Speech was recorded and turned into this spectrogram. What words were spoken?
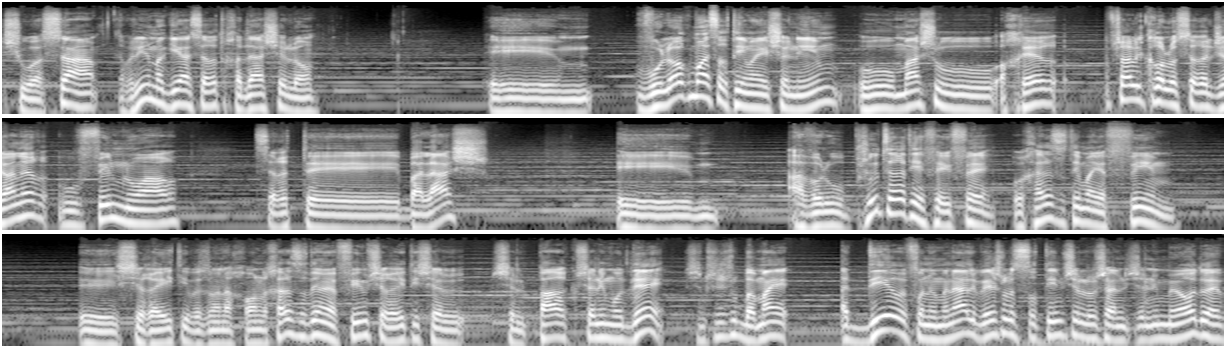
שהוא עשה, אבל הנה מגיע הסרט החדש שלו. והוא לא כמו הסרטים הישנים, הוא משהו אחר, אפשר לקרוא לו סרט ג'אנר, הוא פילם נוער, סרט אה, בלש, אה, אבל הוא פשוט סרט יפהפה, הוא אחד הסרטים היפים אה, שראיתי בזמן האחרון, אחד הסרטים היפים שראיתי של, של פארק, שאני מודה, שאני חושב שהוא במאי אדיר ופונומנלי, ויש לו סרטים שלו שאני, שאני מאוד אוהב,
